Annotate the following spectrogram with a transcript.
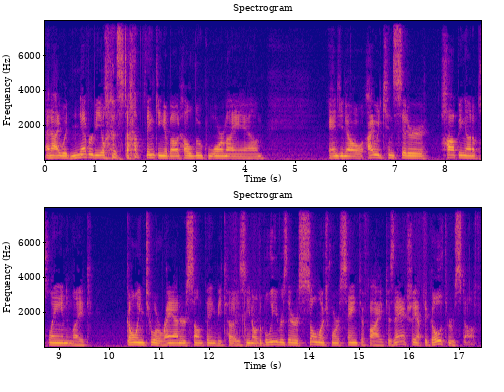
And I would never be able to stop thinking about how lukewarm I am. And, you know, I would consider hopping on a plane and like going to Iran or something because, you know, the believers there are so much more sanctified because they actually have to go through stuff.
